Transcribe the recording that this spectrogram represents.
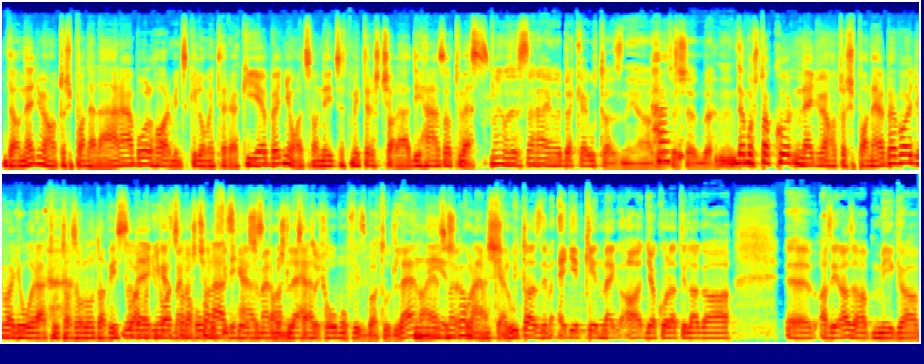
de a 46-os panel árából 30 kilométerrel kijebb egy 80 négyzetméteres családi házat vesz. Na jó, de aztán rájön, hogy be kell utazni az hát, esetben. de most akkor 46-os panelbe vagy, vagy órát utazol oda-vissza, Jó, de hát egy ez meg 80-as a home családi office házban. mert most lehet, hogy home office-ba tud lenni, Na, és a akkor nem másik. kell utazni. Egyébként meg a, gyakorlatilag a, azért az a még a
